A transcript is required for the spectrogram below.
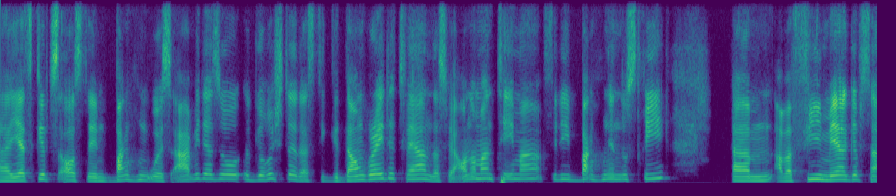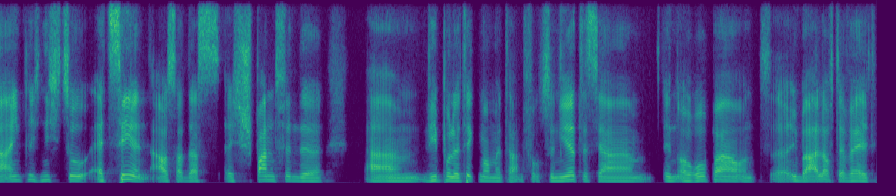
Äh, jetzt gibt es aus den Banken USA wieder so äh, Gerüchte, dass die gedowngradet werden. Das wäre auch nochmal ein Thema für die Bankenindustrie. Ähm, aber viel mehr gibt es da eigentlich nicht zu erzählen, außer dass ich spannend finde, ähm, wie Politik momentan funktioniert. Ist ja in Europa und äh, überall auf der Welt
